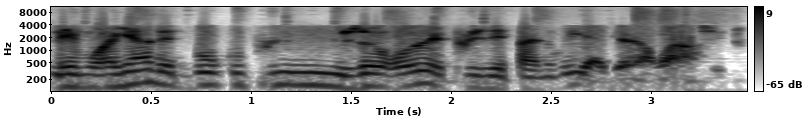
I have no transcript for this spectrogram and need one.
les moyens d'être beaucoup plus heureux et plus épanouis ailleurs. Voilà, c'est tout.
